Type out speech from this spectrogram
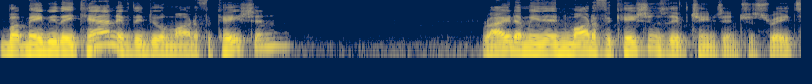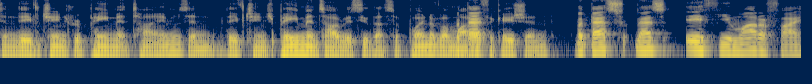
But maybe they can if they do a modification. Right? I mean, in modifications, they've changed interest rates and they've changed repayment times and they've changed payments. Obviously, that's the point of a modification. But that's that's if you modify.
